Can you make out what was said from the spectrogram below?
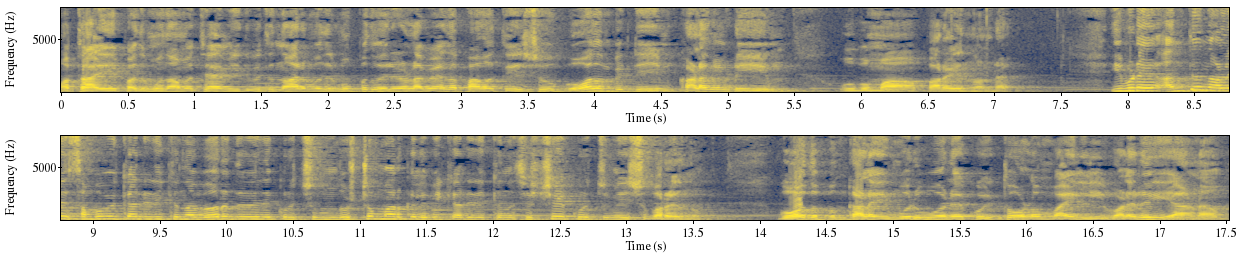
മത്തായി പതിമൂന്നാമധ്യായം ഇരുപത്തിനാല് മുതൽ മുപ്പത് വരെയുള്ള വേദഭാഗത്ത് യേശു ഗോതമ്പിന്റെയും കളകളുടെയും ഉപമ പറയുന്നുണ്ട്. ഇവിടെ അന്ത്യനാളിൽ സംഭവിക്കാനിരിക്കുന്ന വേർതിരിവിനെക്കുറിച്ചും ദുഷ്ടന്മാർക്ക് ലഭിക്കാനിരിക്കുന്ന ശിക്ഷയെക്കുറിച്ചും യേശു പറയുന്നു. ഗോതമ്പും കളയും ഒരുപോലെ കൊയ്ത്തോളം വയലിൽ വളരുകയാണ്.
